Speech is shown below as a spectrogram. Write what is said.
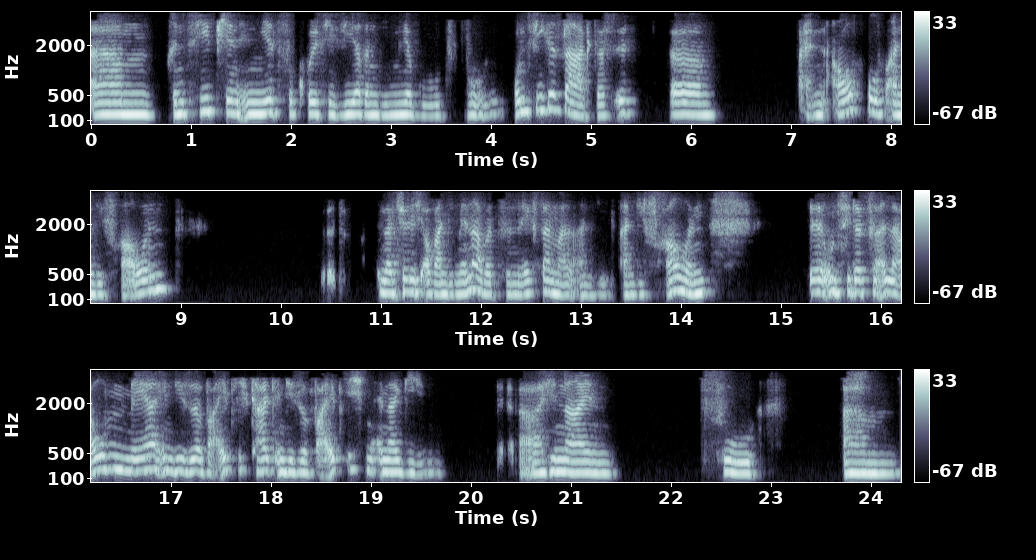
ähm, Prinzipien in mir zu kultivieren, die mir gut tun. Und wie gesagt, das ist äh, ein Aufruf an die Frauen, natürlich auch an die Männer, aber zunächst einmal an die, an die Frauen, äh, uns wieder zu erlauben, mehr in diese Weiblichkeit, in diese weiblichen Energien äh, hinein zu ähm,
